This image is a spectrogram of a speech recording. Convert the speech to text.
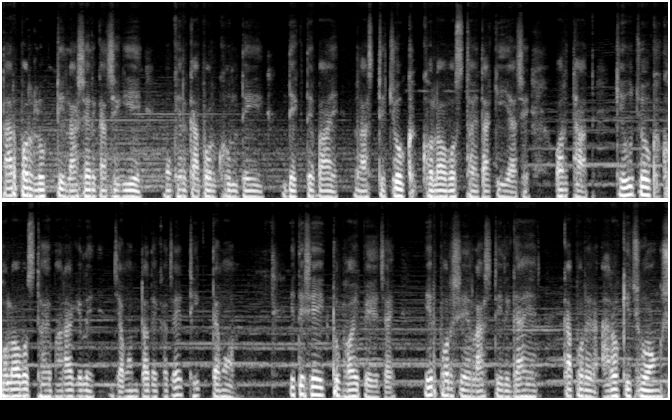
তারপর লোকটি লাশের কাছে গিয়ে মুখের কাপড় খুলতেই দেখতে পায় লাশটি চোখ খোলা অবস্থায় তাকিয়ে আছে। অর্থাৎ কেউ চোখ খোলা অবস্থায় মারা গেলে যেমনটা দেখা যায়, ঠিক তেমন। এতে সে একটু ভয় পেয়ে যায়। এরপর সে লাশটির গায়ের কাপড়ের আরও কিছু অংশ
